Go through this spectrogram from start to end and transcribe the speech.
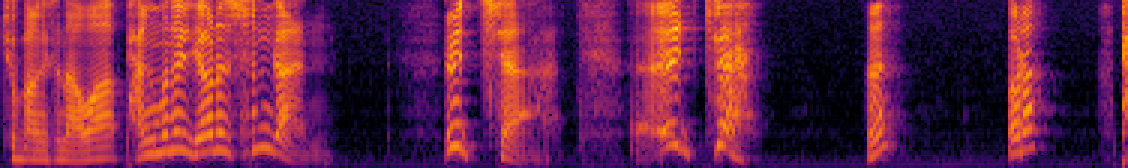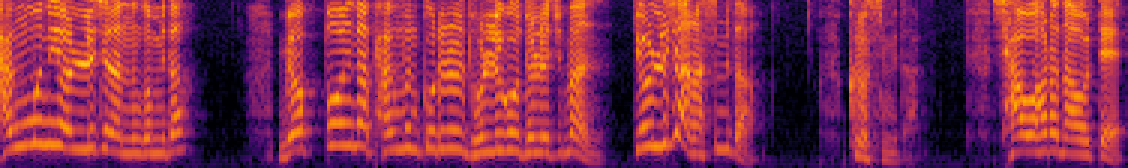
주방에서 나와 방문을 여는 순간 으차 으차 에? 어라? 방문이 열리질 않는 겁니다. 몇 번이나 방문 꼬리를 돌리고 돌렸지만 열리지 않았습니다. 그렇습니다. 샤워하러 나올 때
